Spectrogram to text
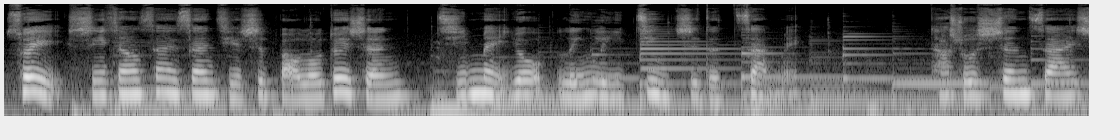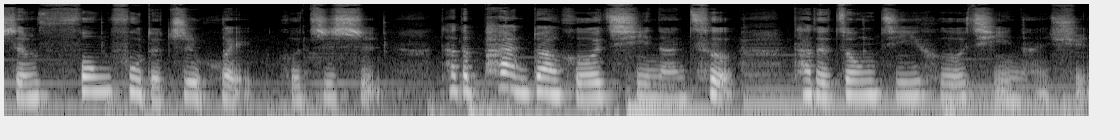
所以十一章三十三节是保罗对神极美又淋漓尽致的赞美。他说：“身在神丰富的智慧和知识，他的判断何其难测，他的踪迹何其难寻。”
